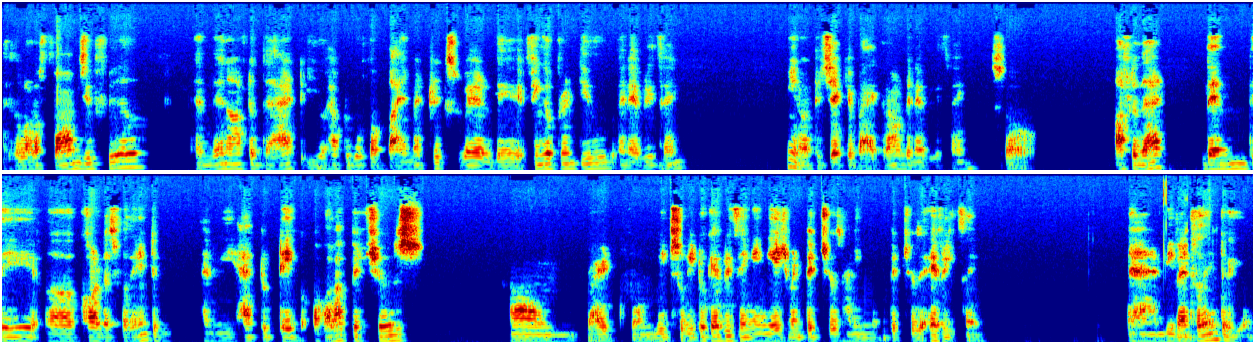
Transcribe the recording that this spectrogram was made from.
there's a lot of forms you fill. And then after that, you have to go for biometrics where they fingerprint you and everything, you know, to check your background and everything. So after that, then they uh, called us for the interview, and we had to take all our pictures, um, right from we so we took everything, engagement pictures, honeymoon pictures, everything, and we went for the interview.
